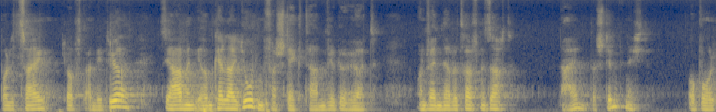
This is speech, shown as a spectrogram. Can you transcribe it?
Polizei klopft an die Tür, sie haben in ihrem Keller Juden versteckt, haben wir gehört. Und wenn der Betreffende sagt, nein, das stimmt nicht, obwohl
